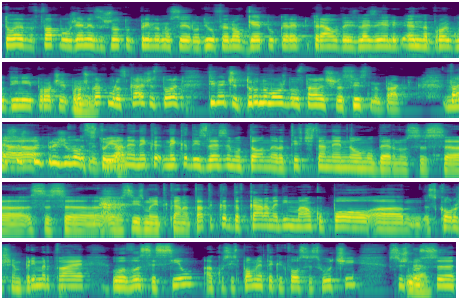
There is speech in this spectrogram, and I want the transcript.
той е в това положение, защото примерно се е родил в едно гето, където трябва да излезе един на брой години и прочее. И прочее. Mm. Когато му разкажеш историята, ти вече трудно можеш да останеш расист на практика. Това е също и при животните. Стояне, да. нека, нека да излезем от този наратив, че това не е много модерно с, с, с расизма и така нататък. Да вкараме един малко по скорошен пример, това е лъва Сесил. Ако си спомняте какво се случи, всъщност да.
